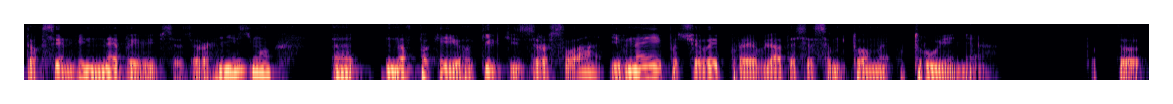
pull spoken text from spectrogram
токсин він не вивівся з організму. е, Навпаки, його кількість зросла, і в неї почали проявлятися симптоми отруєння. Тобто,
